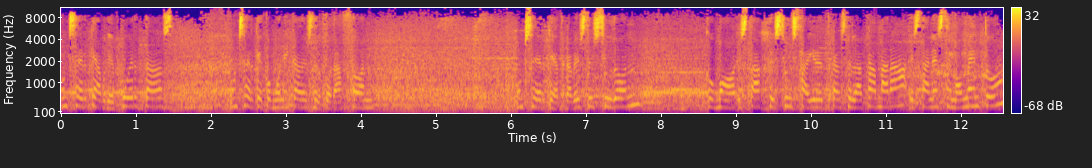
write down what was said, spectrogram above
un ser que abre puertas, un ser que comunica desde el corazón, un ser que a través de su don, como está Jesús ahí detrás de la cámara, está en este momento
